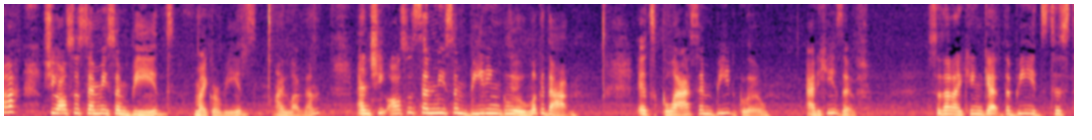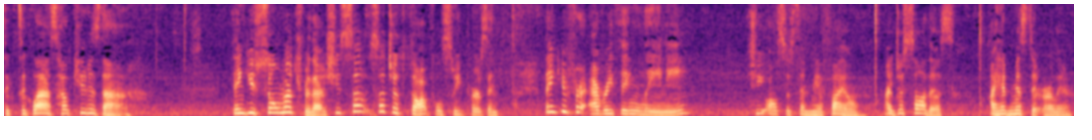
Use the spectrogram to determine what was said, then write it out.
she also sent me some beads, micro beads. I love them. And she also sent me some beading glue. Look at that. It's glass and bead glue adhesive so that I can get the beads to stick to glass. How cute is that? Thank you so much for that. She's so such a thoughtful, sweet person. Thank you for everything, Lainey. She also sent me a file. I just saw this. I had missed it earlier.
